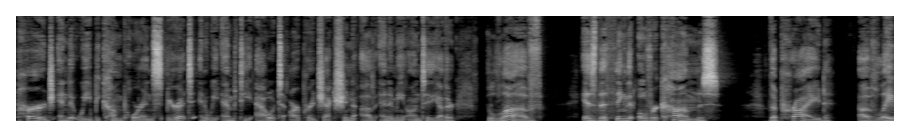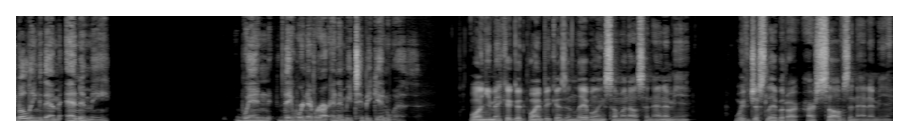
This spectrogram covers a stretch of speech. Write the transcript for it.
purge and that we become poor in spirit and we empty out our projection of enemy onto the other. Love is the thing that overcomes the pride of labeling them enemy when they were never our enemy to begin with. Well, and you make a good point because in labeling someone else an enemy, we've just labeled our, ourselves an enemy,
